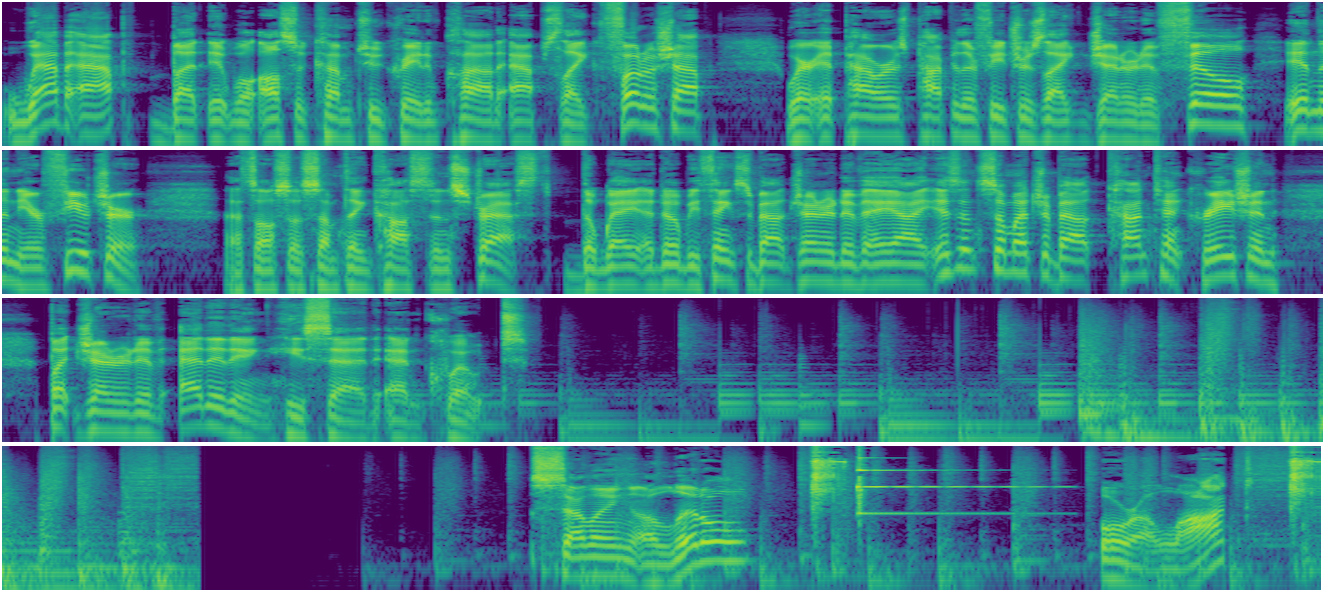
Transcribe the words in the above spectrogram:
web app, but it will also come to Creative Cloud apps like Photoshop, where it powers popular features like generative fill in the near future. That's also something Costin stressed. The way Adobe thinks about generative AI isn't so much about content creation, but generative editing, he said, end quote. Selling a little or a lot?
